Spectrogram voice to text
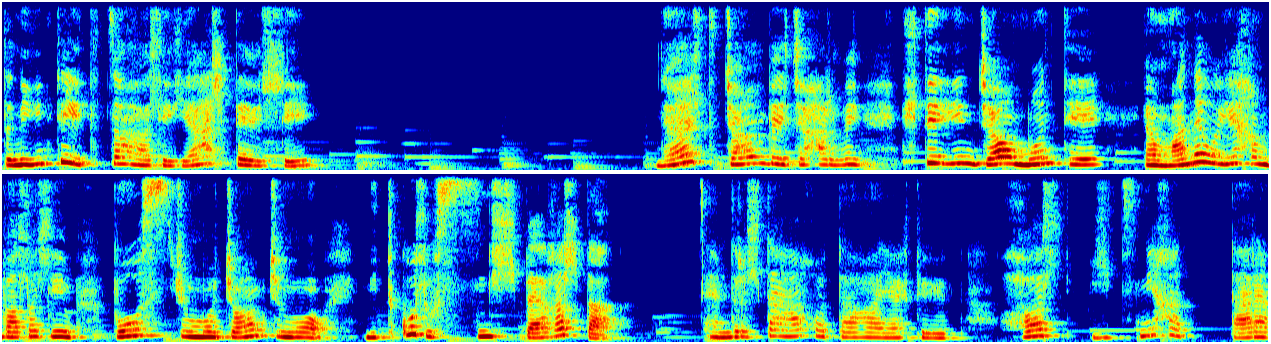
Тэ нэгэнтээ идсэн хоолыг яалтай вүлээ? 0-д жом байж харвэ. Гэтэ энэ жом мөн те Яа манай үеийнхэн болол ийм бөөс ч юм уу, жом ч юм уу мэдгүй л өссөн л байгаа л да амьдралдаа анх удаага яг тэгээд хоол эзнийхаа дараа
